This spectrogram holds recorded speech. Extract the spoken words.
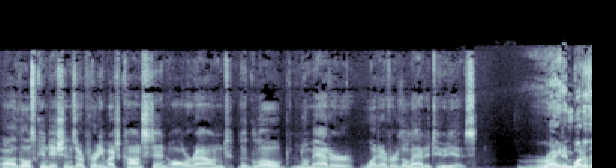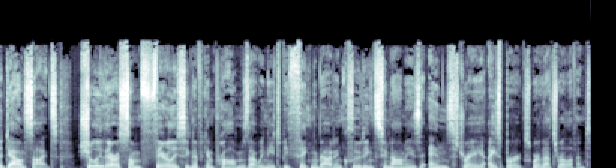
Uh, those conditions are pretty much constant all around the globe, no matter whatever the latitude is. Right. And what are the downsides? Surely there are some fairly significant problems that we need to be thinking about, including tsunamis and stray icebergs, where that's relevant.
